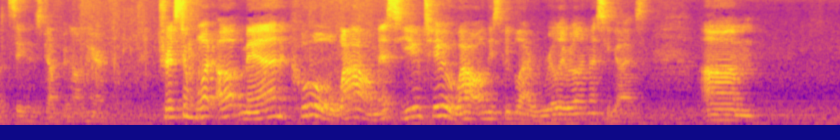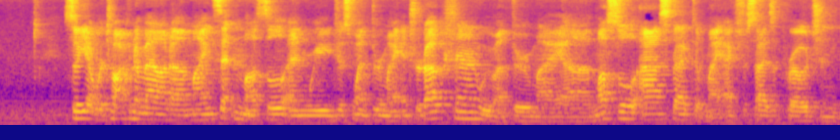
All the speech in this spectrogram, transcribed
Let's see who's jumping on here. Tristan what up man? Cool. Wow miss you too. Wow all these people i really really miss you guys. Um, so yeah, we're talking about uh, mindset and muscle, and we just went through my introduction. We went through my uh, muscle aspect of my exercise approach and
